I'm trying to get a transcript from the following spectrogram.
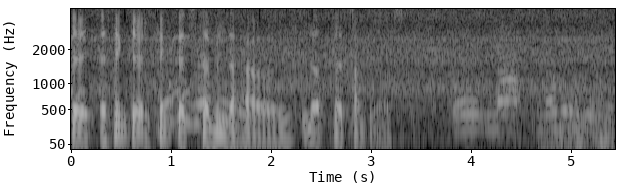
They, I think they, I think that's them in the house. No, that's something else. There's not nobody here.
